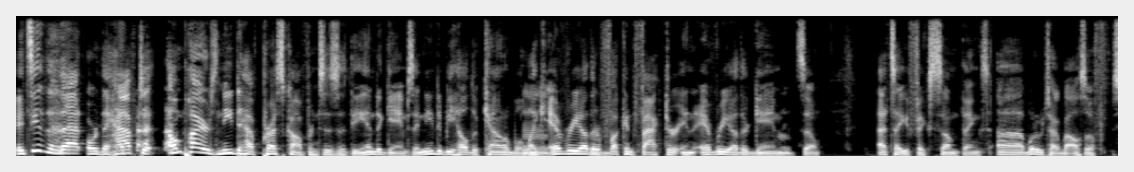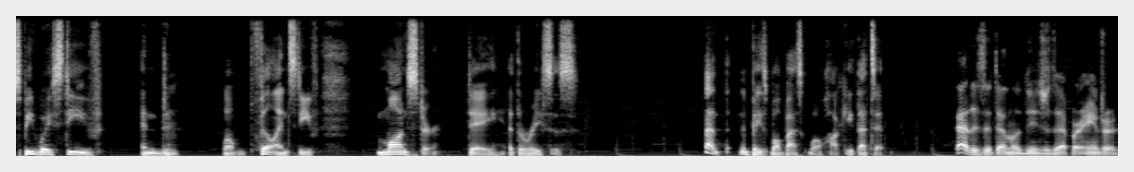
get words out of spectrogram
It's either that or they have to. Umpires need to have press conferences at the end of games. They need to be held accountable like Mm. every other Mm. fucking factor in every other game. Mm. So that's how you fix some things. Uh, what do we talk about? Also, Speedway Steve and Mm. well, Phil and Steve. Monster Day at the races. Not baseball, basketball, hockey. That's it. That is it. Download the Ninjas app for Android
